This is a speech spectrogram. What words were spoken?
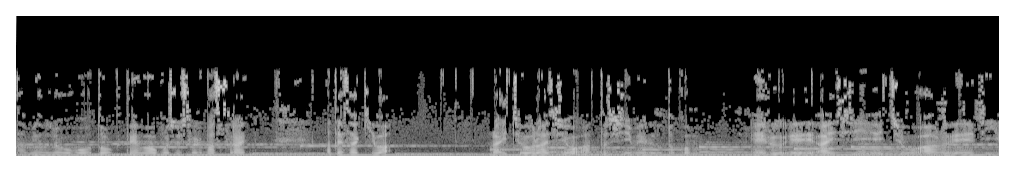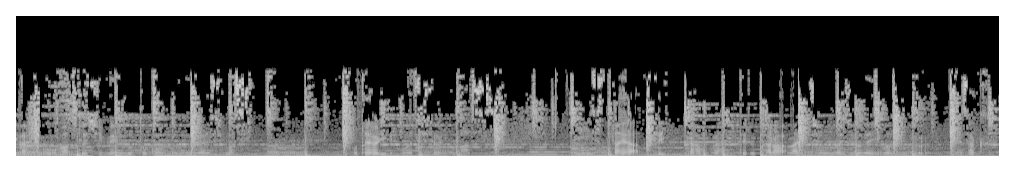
旅の情報、トークテーマを募集しております。ライ宛先は、ライチョウラジオ at gmail.com、laichoradio at gmail.com でお願いします。お便りお待ちしております。インスタやツイッターもやってるから、ライチョウラジオで今すぐ検索。じゃ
